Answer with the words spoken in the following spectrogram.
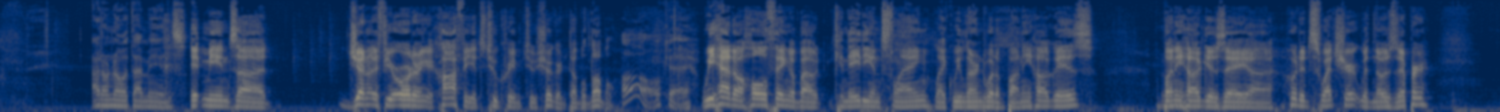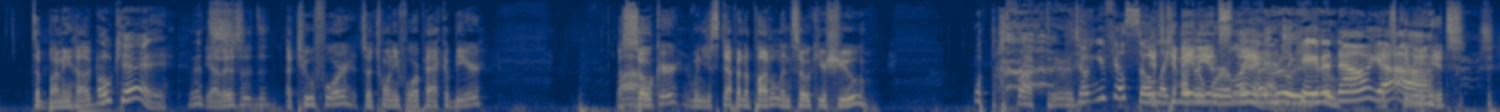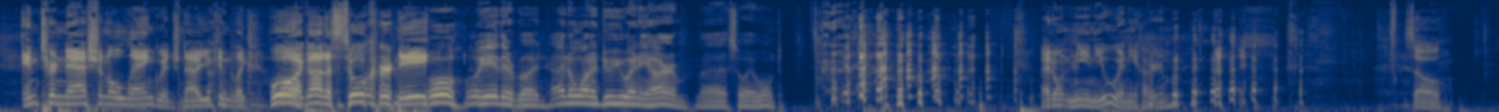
I don't know what that means. It means uh, gen- if you're ordering a coffee, it's two cream, two sugar, double double. Oh, okay. We had a whole thing about Canadian slang. Like we learned what a bunny hug is. A bunny hug is a uh, hooded sweatshirt with no zipper. It's a bunny hug. Okay. That's, Yeah, this is a two four. It's a twenty four pack of beer. A Wow. soaker when you step in a puddle and soak your shoe. What the fuck, dude? Don't you feel so It's like Canadian otherworldly slang. and I really educated do. now? It's, Yeah. Cana- it's international language. Now you can like, whoa, I got a soaker. Hey. oh, oh, hey there, bud. I don't want to do you any harm, uh, so I won't. I don't mean you any harm. so, all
